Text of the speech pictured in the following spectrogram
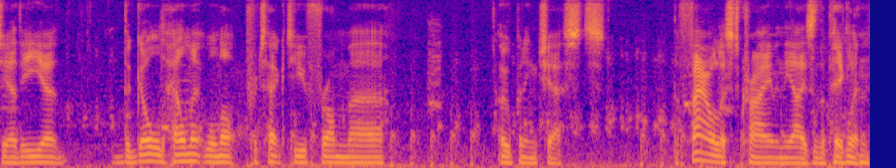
So yeah, the uh, the gold helmet will not protect you from uh, opening chests. The foulest crime in the eyes of the piglin.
